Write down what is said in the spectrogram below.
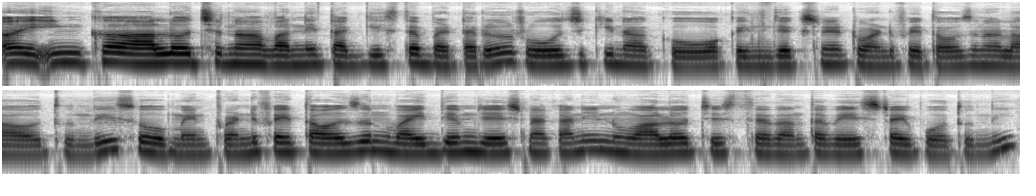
ఇంకా ఆలోచన అవన్నీ తగ్గిస్తే బెటర్. రోజుకి నాకు ఒక ఇంజెక్షనే ట్వంటీ ఫైవ్ థౌజండ్ అలా అవుతుంది. సో మేము ట్వంటీ ఫైవ్ థౌజండ్ వైద్యం చేసినా కానీ నువ్వు ఆలోచిస్తే అదంతా వేస్ట్ అయిపోతుంది.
